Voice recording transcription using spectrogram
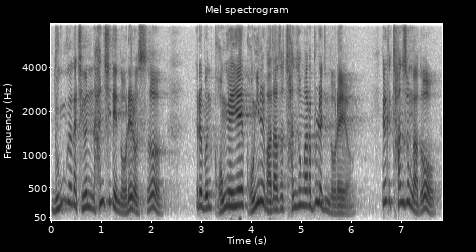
누군가가 지은 한 시대의 노래로서 여러분 공회에 공인을 받아서 찬송가라 불려진 노래예요. 그러니까 찬송가도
